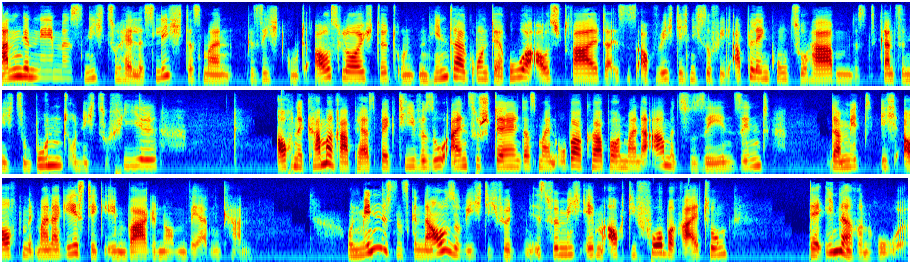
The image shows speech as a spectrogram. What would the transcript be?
Angenehmes, nicht zu helles Licht, das mein Gesicht gut ausleuchtet und einen Hintergrund, der Ruhe ausstrahlt. Da ist es auch wichtig, nicht so viel Ablenkung zu haben, das Ganze nicht zu bunt und nicht zu viel auch eine Kameraperspektive so einzustellen, dass mein Oberkörper und meine Arme zu sehen sind, damit ich auch mit meiner Gestik eben wahrgenommen werden kann. Und mindestens genauso wichtig für, ist für mich eben auch die Vorbereitung der inneren Ruhe.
